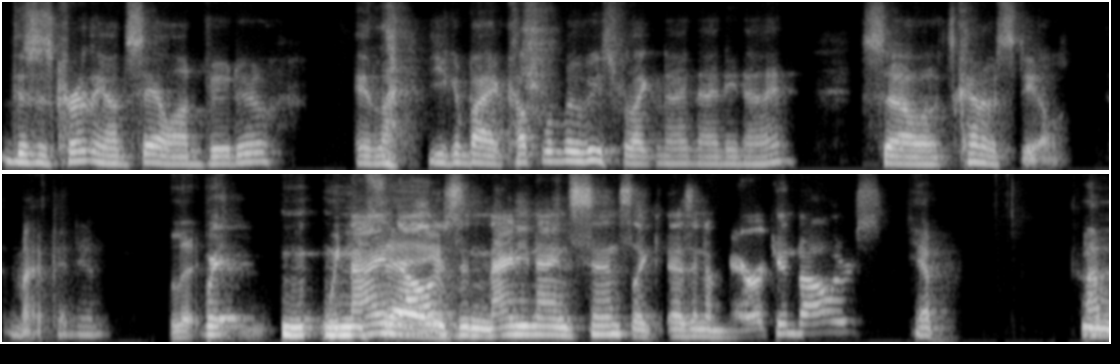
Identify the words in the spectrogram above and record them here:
this is currently on sale on Vudu, and like, you can buy a couple of movies for like nine ninety nine. So it's kind of a steal, in my opinion. Wait, When nine dollars and ninety nine cents, like as in American dollars. Yep. I'm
